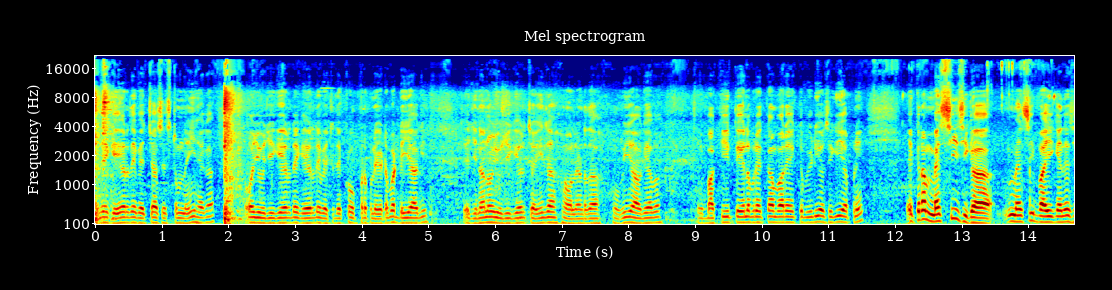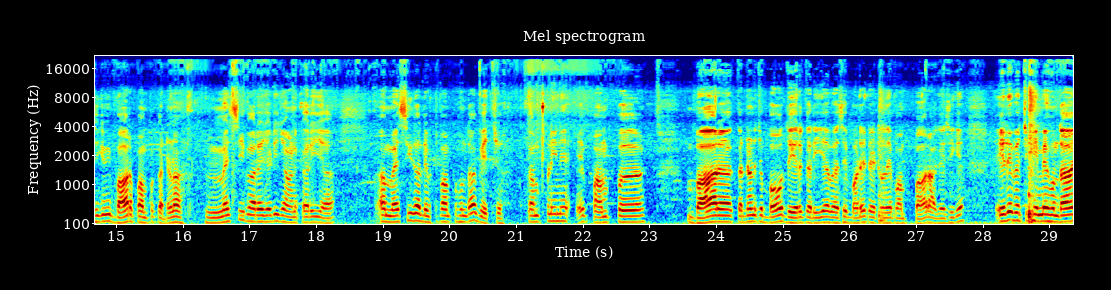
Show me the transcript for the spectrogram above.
ਇਹਦੇ ਗੇਅਰ ਦੇ ਵਿੱਚ ਆ ਸਿਸਟਮ ਨਹੀਂ ਹੈਗਾ। ਉਹ ਯੂਜੀ ਗੇਅਰ ਦੇ ਗੇਅਰ ਦੇ ਵਿੱਚ ਦੇਖੋ, ਉੱਪਰ ਪਲੇਟ ਵੱਡੀ ਆ ਗਈ। ਤੇ ਜਿਨ੍ਹਾਂ ਨੂੰ ਯੂਜੀ ਗੇਅਰ ਚਾਹੀਦਾ ਹਾਲੈਂਡ ਦਾ, ਉਹ ਵੀ ਆ ਗਿਆ ਵਾ। ਤੇ ਬਾਕੀ ਤੇਲ ਬ੍ਰੇਕਾਂ ਬਾਰੇ ਇੱਕ ਵੀਡੀਓ ਸੀਗੀ ਆਪਣੀ। ਇੱਕ ਨਾ ਮੈਸੀ ਸੀਗਾ। ਮੈਸੀ ਬਾਈ ਕਹਿੰਦੇ ਸੀਗੇ ਵੀ ਬਾਹਰ ਪੰਪ ਕੱਢਣਾ। ਮੈਸੀ ਬਾਰੇ ਜਿਹੜੀ ਜਾਣਕਾਰੀ ਆ ਆ ਮੈਸੀ ਦਾ ਲਿਫਟ ਪੰਪ ਹੁੰਦਾ ਵਿੱਚ। ਕੰਪਨੀ ਨੇ ਇਹ ਪੰਪ ਬਾਹਰ ਕੱਢਣ ਚ ਬਹੁਤ ਦੇਰ ਕਰੀ ਆ, ਵੈਸੇ ਬੜੇ ਟਰੈਕਟਰ ਦੇ ਪੰਪ ਬਾਹਰ ਆ ਗਏ ਸੀਗੇ। ਇਹਦੇ ਵਿੱਚ ਕਿਵੇਂ ਹੁੰਦਾ,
